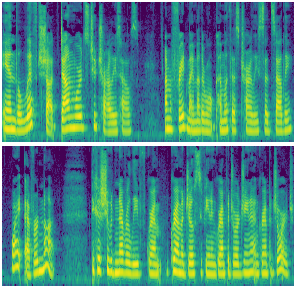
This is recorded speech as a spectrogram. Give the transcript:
and the lift shot downwards to Charlie's house. I'm afraid my mother won't come with us, Charlie said sadly. Why ever not? Because she would never leave Gram- Grandma Josephine and Grandpa Georgina and Grandpa George.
